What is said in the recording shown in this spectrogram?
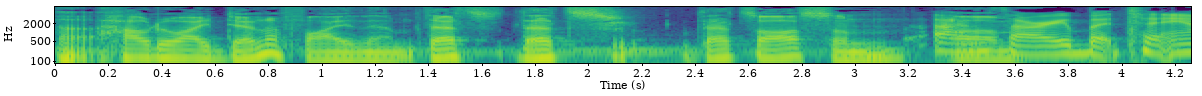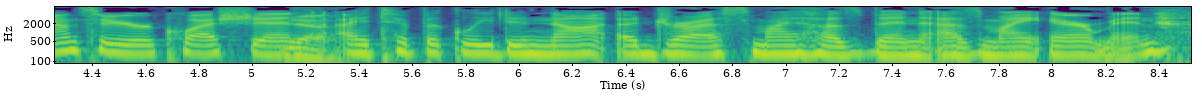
uh, how to identify them. That's that's that's awesome. I'm Um, sorry, but to answer your question, Yeah. I typically do not address my husband as my airman.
